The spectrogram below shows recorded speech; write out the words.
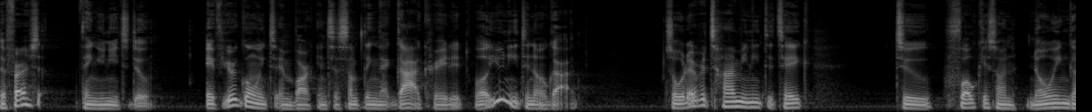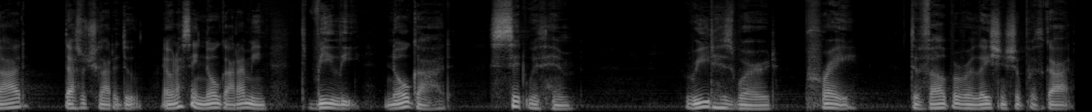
The first thing you need to do, if you're going to embark into something that God created, well, you need to know God. So, whatever time you need to take to focus on knowing God, that's what you got to do. And when I say know God, I mean really know God, sit with Him, read His Word, pray, develop a relationship with God.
